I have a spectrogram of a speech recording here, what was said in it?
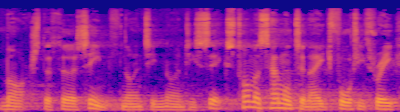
March the 13th, 1996, Thomas Hamilton, aged 43,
